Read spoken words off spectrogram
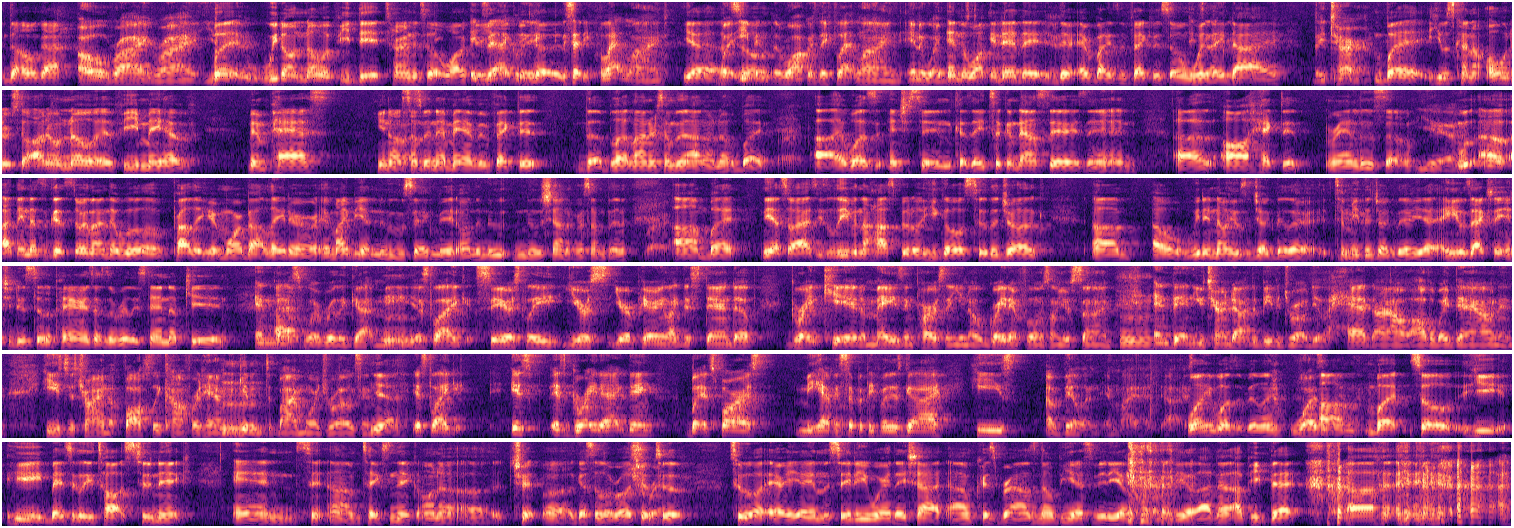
The old guy. Oh right, right. Yeah. But we don't know if he did turn into a walker exactly. because they said he flatlined. Yeah, But so- even the walkers, they flatline anyway. but in The Walking Dead, they yeah. they're, everybody's infected. So when they die, they turn. but he was kind of older, so I don't know if he may have been past, you know, something that may have infected the bloodline or something. I don't know, but uh, it was interesting because they took him downstairs and uh, all hectic ran loose. So Yeah. Well, I, I think that's a good storyline that we'll probably hear more about later, or it might be a news segment on the new, news channel or something. Right. Um, but yeah, so as he's leaving the hospital, he goes to the drug. Um, oh, we didn't know he was a drug dealer to meet the drug dealer. Yeah, he was actually introduced to the parents as a really stand-up kid. And that's Um, what really got me. mm-hmm. It's like seriously, you're you're appearing like this stand-up great kid, amazing person, you know, great influence on your son, Mm-hmm. and then you turned out to be the drug dealer, hat down all the way down, and he's just trying to falsely comfort him to get him to buy more drugs, and Mm-hmm. Yeah. it's like it's it's great acting, but as far as me having sympathy for this guy, he's a villain in my eyes. Well, he was a villain. Was a um, but so he he basically talks to Nick and um, takes Nick on a, a trip. Uh, I guess a little road trip, Trip. to to an area in the city where they shot um, Chris Brown's No BS video. video. I know I peeped that. Uh,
